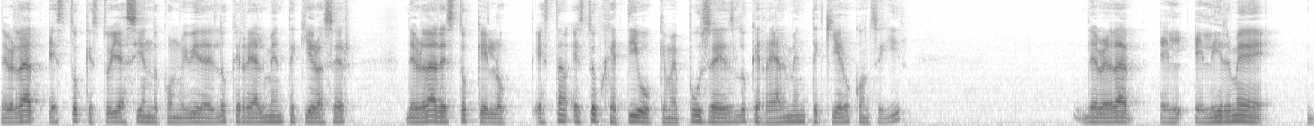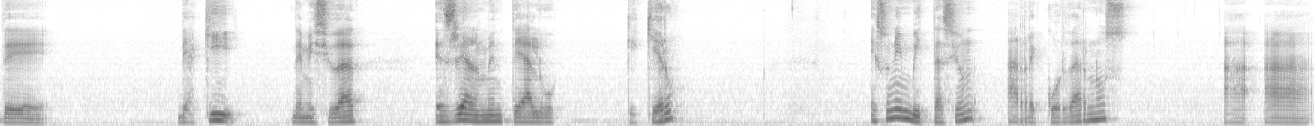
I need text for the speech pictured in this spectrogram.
¿De verdad esto que estoy haciendo con mi vida es lo que realmente quiero hacer? ¿De verdad esto que lo este objetivo que me puse es lo que realmente quiero conseguir? De verdad, el, el irme de, de aquí, de mi ciudad, es realmente algo que quiero? Es una invitación a recordarnos, a,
